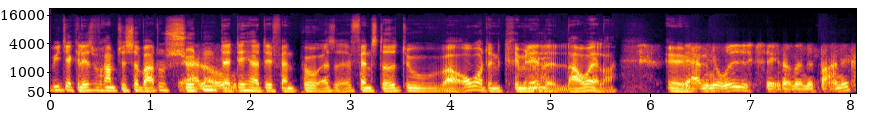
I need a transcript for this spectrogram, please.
vidt jeg kan læse frem til, så var du 17, ja, da det her det fandt på, altså fandt sted. Du var over den kriminelle ja. lavalder. Øh. Ja, men juridisk set er man et barn, ikke?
